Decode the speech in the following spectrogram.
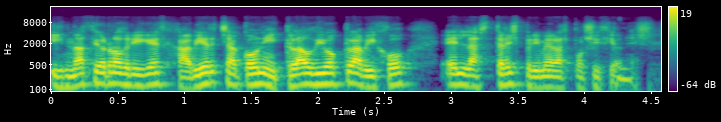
Ignacio Rodríguez, Javier Chacón y Claudio Clavijo en las tres primeras posiciones.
